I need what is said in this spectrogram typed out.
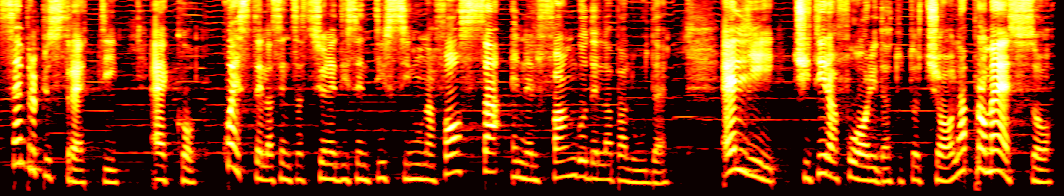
sempre più stretti. Ecco, questa è la sensazione di sentirsi in una fossa e nel fango della palude. Egli ci tira fuori da tutto ciò, l'ha promesso.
